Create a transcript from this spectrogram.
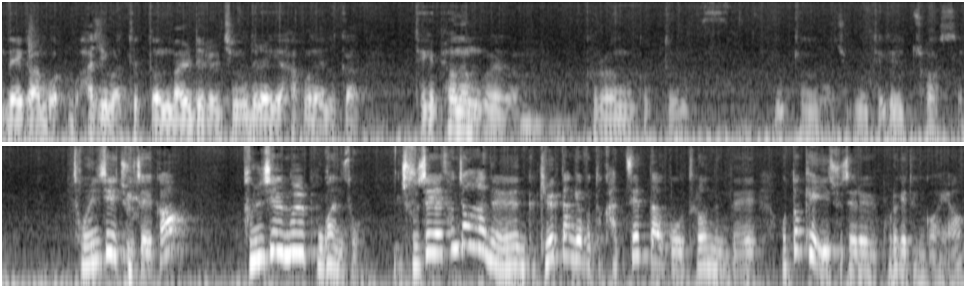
내가 뭐 하지 못했던 말들을 친구들에게 하고 나니까 되게 편한 거예요. 그런 것도 느껴가지고 되게 좋았어요. 전시 주제가 분실물 보관소. 주제 선정하는 그 기획 단계부터 같이 했다고 들었는데 어떻게 이 주제를 고르게 된 거예요?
